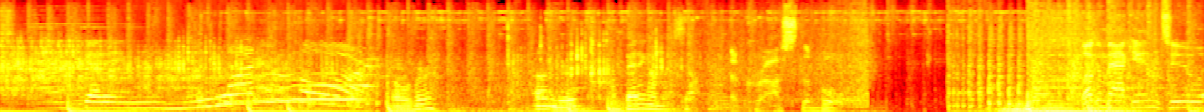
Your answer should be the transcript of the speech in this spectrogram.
I'm betting one more. Over. Under. I'm betting on myself. Across the board. Welcome back into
